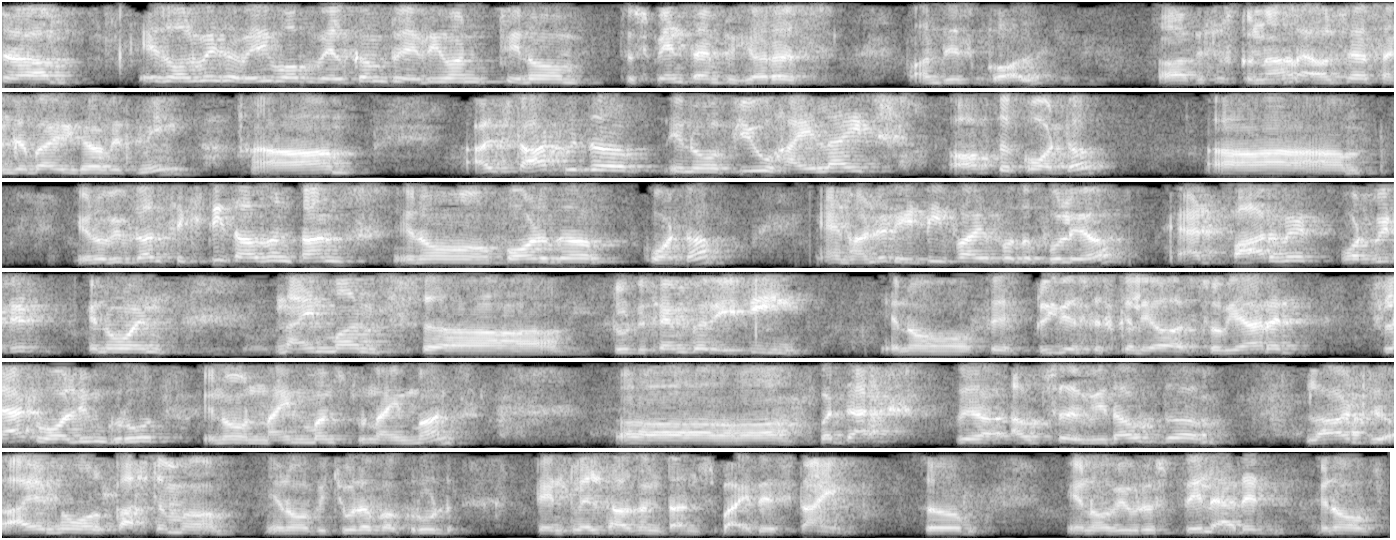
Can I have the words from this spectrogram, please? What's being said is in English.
Um, as always, a very warm welcome to everyone, you know, to spend time to hear us on this call. Uh, this is Kunal. I also have Sanjay Bhai here with me. Um, I'll start with a, you know, a few highlights of the quarter. Um, you know, we've done 60,000 tons, you know, for the quarter and 185 for the full year at par with what we did, you know, in nine months uh, to December 18, you know, previous fiscal year. So we are at flat volume growth, you know, nine months to nine months. Uh, but that's outside without the large iron ore customer, you know, which would have accrued 10, 12,000 tons by this time. So, you know, we would have still added, you know,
